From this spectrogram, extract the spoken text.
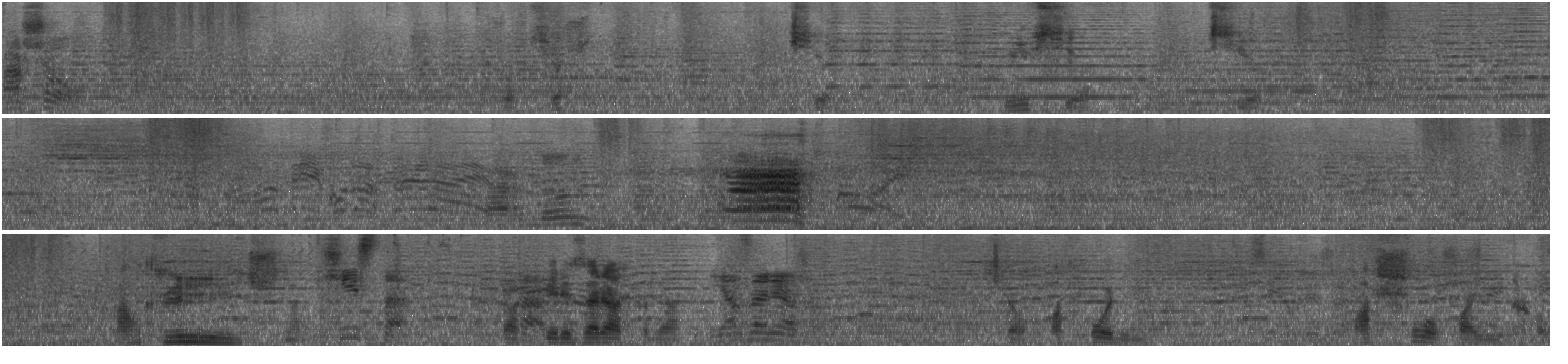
Пошел. Что, все что? Все. Не все. Все. Пардон. Отлично. Чисто? Так, Так. перезарядка, да. Я заряжен. Все, подходим. Пошло, поехало.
